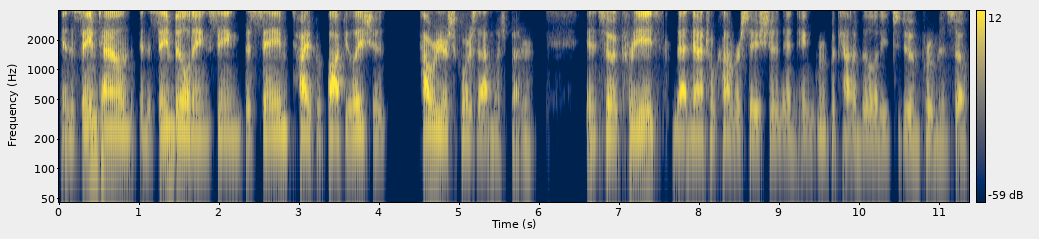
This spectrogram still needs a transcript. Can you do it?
in the same town in the same building seeing the same type of population. How are your scores that much better? And so it creates that natural conversation and, and group accountability to do improvement. So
